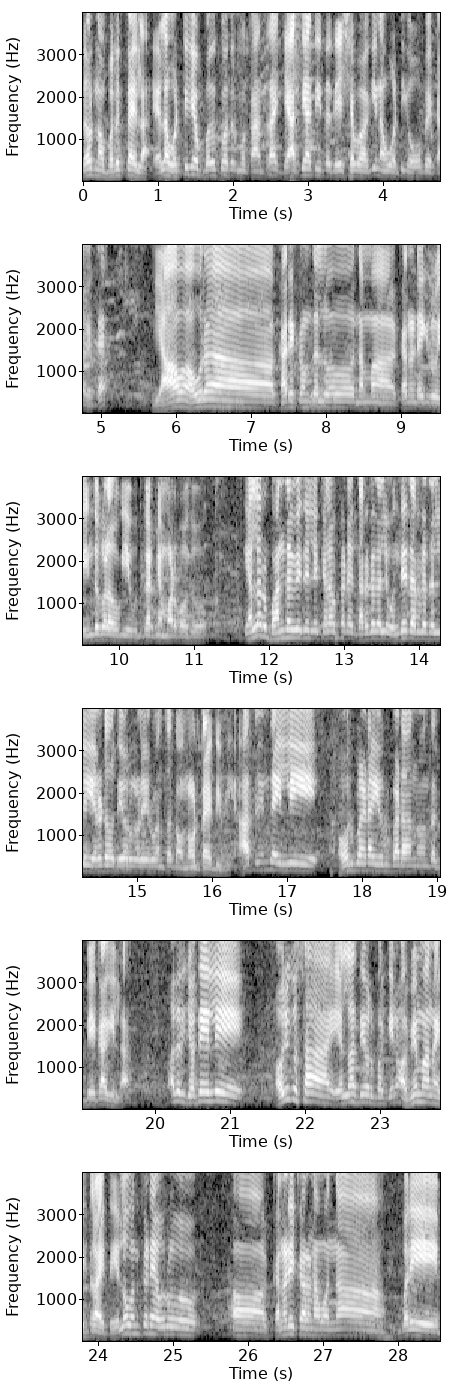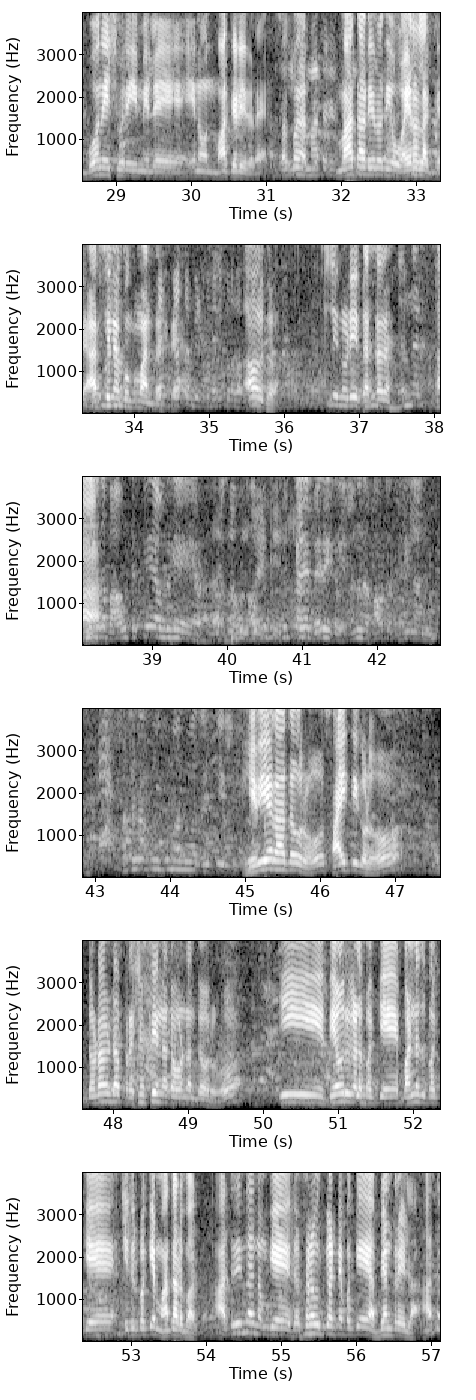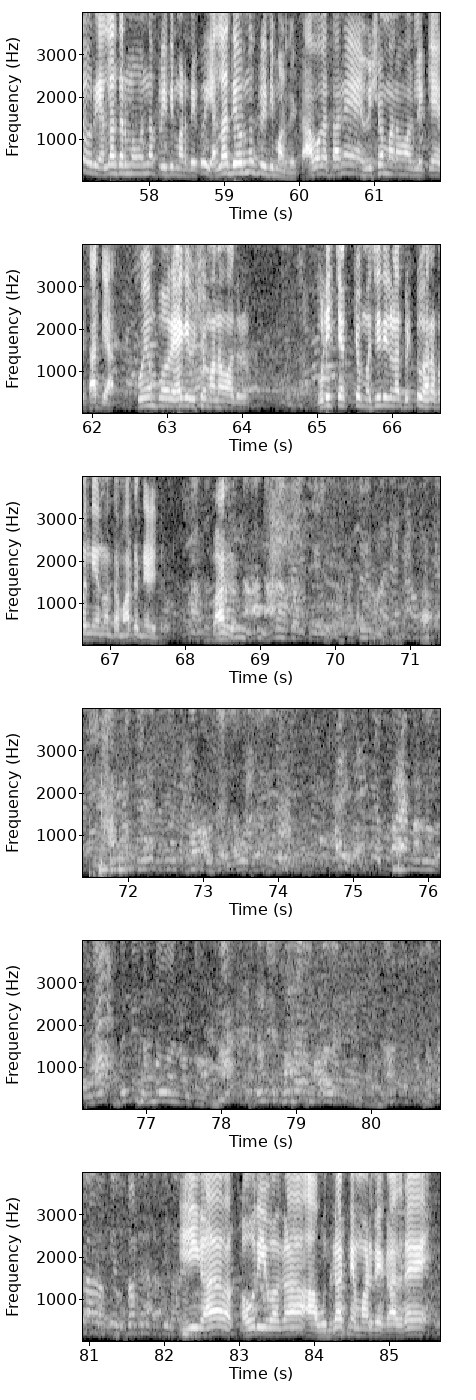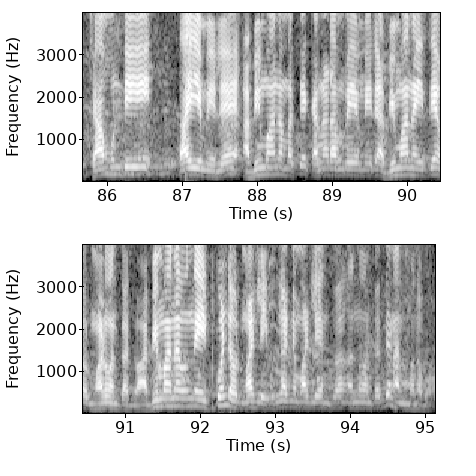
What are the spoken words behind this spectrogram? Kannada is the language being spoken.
ದವ್ರು ನಾವು ಬದುಕ್ತಾ ಇಲ್ಲ. ಎಲ್ಲ ಒಟ್ಟಿಗೆ ಬದುಕೋದ್ರ ಮುಖಾಂತರ ಜಾತ್ಯಾತೀತ ದೇಶವಾಗಿ ನಾವು ಒಟ್ಟಿಗೆ ಹೋಗ್ಬೇಕಾಗತ್ತೆ. ಯಾವ ಅವರ ಕಾರ್ಯಕ್ರಮದಲ್ಲೂ ನಮ್ಮ ಕನ್ನಡಿಗರು, ಹಿಂದೂಗಳು ಹೋಗಿ ಉದ್ಘಾಟನೆ ಮಾಡ್ಬೋದು. ಎಲ್ಲರೂ ಬಾಂಧವ್ಯದಲ್ಲಿ ಕೆಲವು ಕಡೆ ದರ್ಗದಲ್ಲಿ, ಒಂದೇ ದರ್ಗದಲ್ಲಿ ಎರಡು ದೇವರುಗಳು ಇರುವಂಥದ್ದು ನಾವು ನೋಡ್ತಾ ಇದ್ದೀವಿ. ಆದ್ದರಿಂದ ಇಲ್ಲಿ ಅವ್ರು ಬೇಡ, ಇವ್ರು ಬೇಡ ಅನ್ನುವಂಥದ್ದು ಬೇಕಾಗಿಲ್ಲ. ಅದ್ರ ಜೊತೆಯಲ್ಲಿ ಅವರಿಗೂ ಸಹ ಎಲ್ಲ ದೇವ್ರ ಬಗ್ಗೆನೂ ಅಭಿಮಾನ ಇದ್ರಾಯಿತು. ಎಲ್ಲೋ ಒಂದು ಕಡೆ ಅವರು ಕನ್ನಡೀಕರಣವನ್ನ ಬರೀ ಭುವನೇಶ್ವರಿ ಮೇಲೆ ಏನೋ ಒಂದು ಮಾತು ಹೇಳಿದರೆ ಸ್ವಲ್ಪ ಮಾತಾಡಿರೋದು ಈಗ ವೈರಲ್ ಆಗ್ತಿದೆ ಅರ್ಶಿನ ಕುಂಕುಮ ಅಂತ ಇದೆ ಹೌದು. ಅಲ್ಲಿ ನೋಡಿ ದತ್ತ ಹಿರಿಯರಾದವರು ಸಾಹಿತಿಗಳು ದೊಡ್ಡ ದೊಡ್ಡ ಪ್ರಶಸ್ತಿಯನ್ನು ತಗೊಂಡಂಥವ್ರು ಈ ದೇವರುಗಳ ಬಗ್ಗೆ, ಬಣ್ಣದ ಬಗ್ಗೆ, ಇದ್ರ ಬಗ್ಗೆ ಮಾತಾಡಬಾರ್ದು. ಆದ್ರಿಂದ ನಮಗೆ ದಸರಾ ಉದ್ಘಾಟನೆ ಬಗ್ಗೆ ಅಭ್ಯಂತರ ಇಲ್ಲ. ಆದರೆ ಅವರು ಎಲ್ಲ ಧರ್ಮವನ್ನ ಪ್ರೀತಿ ಮಾಡಬೇಕು, ಎಲ್ಲ ದೇವ್ರನ್ನೂ ಪ್ರೀತಿ ಮಾಡಬೇಕು. ಆವಾಗ ತಾನೇ ವಿಶ್ವಮಾನವಾಗಲಿಕ್ಕೆ ಸಾಧ್ಯ. ಕುವೆಂಪು ಅವರು ಹೇಗೆ ವಿಶ್ವಮಾನವಾದರು? ಗುಡಿ ಚರ್ಚು ಮಸೀದಿಗಳ ಬಿಟ್ಟು ಹೊರ ಬನ್ನಿ ಅನ್ನುವಂಥ ಮಾತನ್ನು ಹೇಳಿದರು. ಭಾರತ ಮಾಡಿದವರನ್ನ ಅದನ್ನೇ ನಂಬಲ್ಲ ಅನ್ನುವಂಥವ್ರನ್ನ, ಅದನ್ನೇ ಸುಧಾರ ಮಾಡಲ್ಲ ಈಗ ಅವ್ರು ಇವಾಗ ಆ ಉದ್ಘಾಟನೆ ಮಾಡಬೇಕಾದ್ರೆ ಚಾಮುಂಡಿ ತಾಯಿಯ ಮೇಲೆ ಅಭಿಮಾನ ಮತ್ತೆ ಕನ್ನಡಾಂಬೆಯ ಮೇಲೆ ಅಭಿಮಾನ ಇದ್ದೇ ಅವ್ರು ಮಾಡುವಂಥದ್ದು. ಅಭಿಮಾನವನ್ನೇ ಇಟ್ಕೊಂಡು ಅವ್ರು ಮಾಡಲಿ, ಉದ್ಘಾಟನೆ ಮಾಡಲಿ ಅಂತ ಅನ್ನುವಂಥದ್ದೇ ನನ್ನ ಮನೋಭಾವ.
